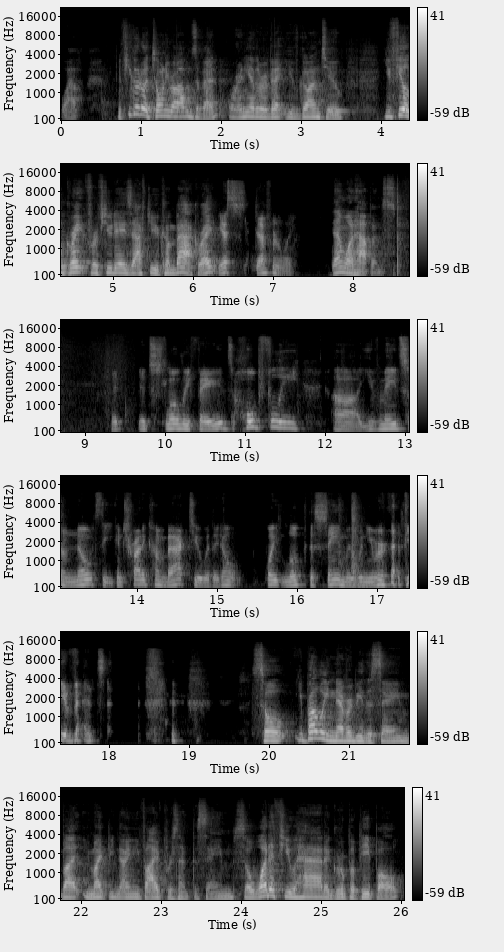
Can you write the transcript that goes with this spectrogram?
Wow. If you go to a Tony Robbins event or any other event you've gone to, you feel great for a few days after you come back, right? Yes, definitely. Then what happens? it it slowly fades hopefully uh, you've made some notes that you can try to come back to but they don't quite look the same as when you were at the event So you probably never be the same, but you might be 95% the same. So what if you had a group of people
